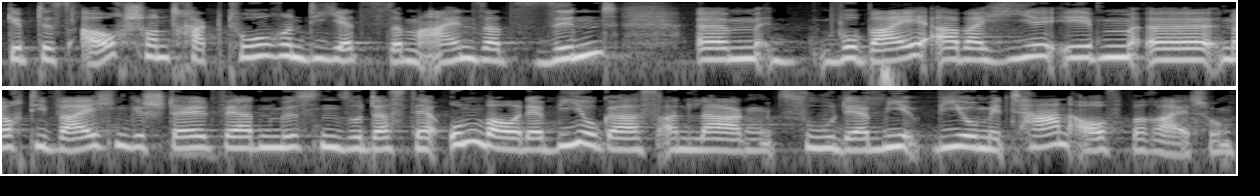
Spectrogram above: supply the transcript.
gibt es auch schon Traktoren, die jetzt im Einsatz sind, ähm, wobei aber hier eben äh, noch die Weichen gestellt werden müssen, sodass der Umbau der Biogasanlagen zu der Biomethanaufbereitung,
